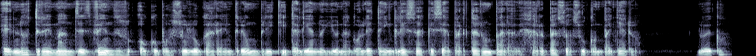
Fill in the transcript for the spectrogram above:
El Notre Dame des Vents ocupó su lugar entre un brick italiano y una goleta inglesa que se apartaron para dejar paso a su compañero. Luego,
